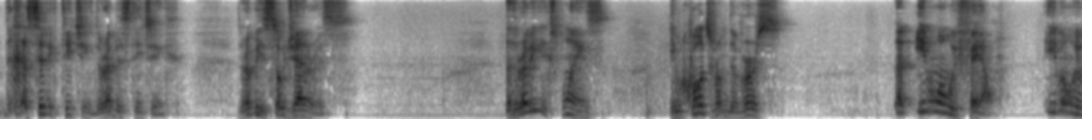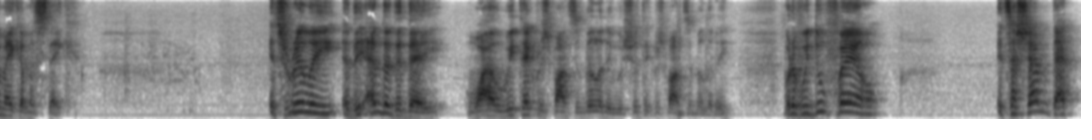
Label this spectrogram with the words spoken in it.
the Hasidic teaching, the Rebbe's teaching, the Rebbe is so generous the Rebbe explains. He quotes from the verse that even when we fail, even when we make a mistake, it's really at the end of the day, while we take responsibility, we should take responsibility. But if we do fail, it's Hashem that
